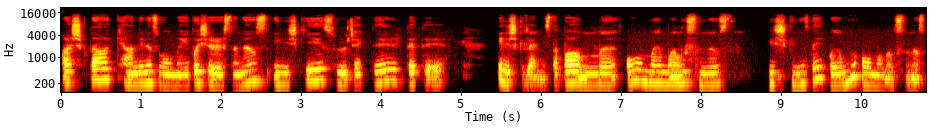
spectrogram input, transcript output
Aşkta kendiniz olmayı başarırsanız ilişki sürecektir dedi. İlişkilerinizde bağımlı olmamalısınız. İlişkinizde bağımlı olmamalısınız.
